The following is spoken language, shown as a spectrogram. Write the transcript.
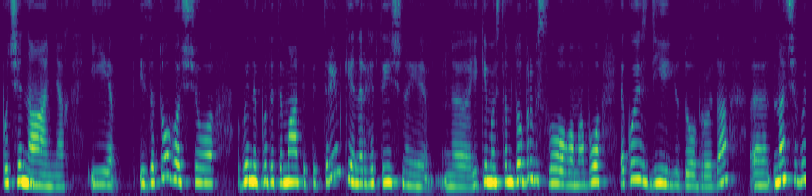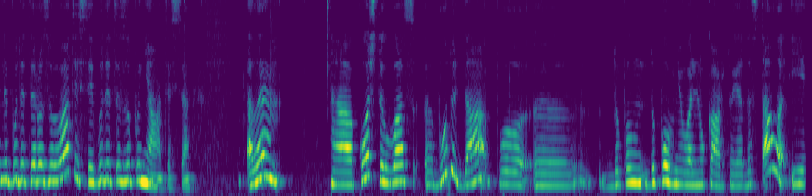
починаннях. І із-за того, що ви не будете мати підтримки енергетичної, е, якимось там добрим словом або якоюсь дією доброю, да? е, наче ви не будете розвиватися і будете зупинятися. Але е, кошти у вас будуть, да, по доповнювальну карту я достала, і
